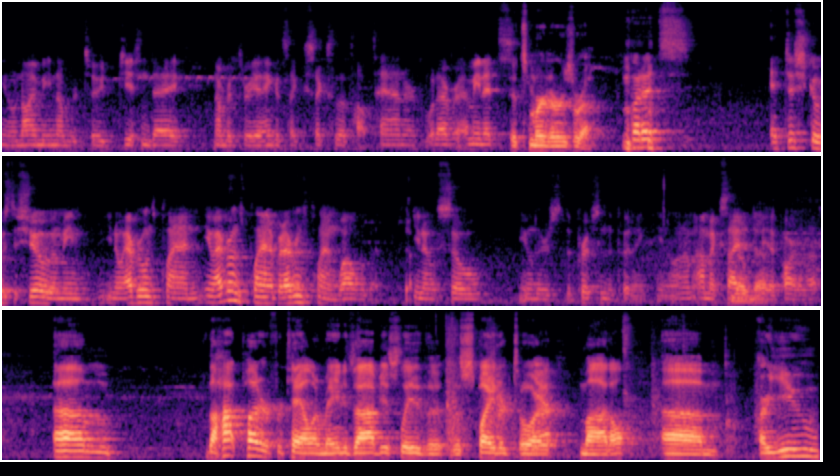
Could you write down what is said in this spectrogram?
You know, Naomi number two, Jason Day number three. I think it's like six of the top ten or whatever. I mean, it's, It's murderer's row. but it's, it just goes to show. I mean, you know, everyone's playing, you know, everyone's playing it, but everyone's playing well with it. Yeah. You know, so, you know, there's the proof's in the pudding. You know, and I'm, I'm excited No to be doubt. a part of that. Um, the hot putter for TaylorMade is obviously the, the Spider Tour model. Um, are you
